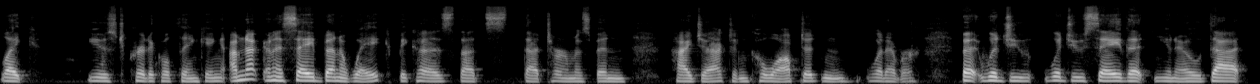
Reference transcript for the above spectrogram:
like used critical thinking? I'm not going to say been awake because that's that term has been hijacked and co-opted and whatever. But would you would you say that you know that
